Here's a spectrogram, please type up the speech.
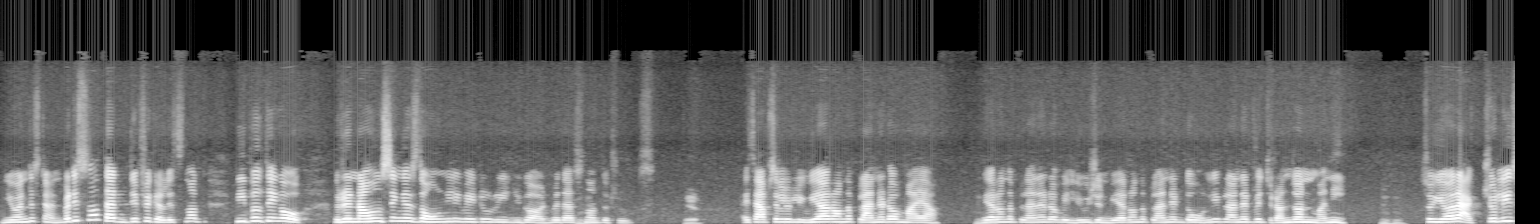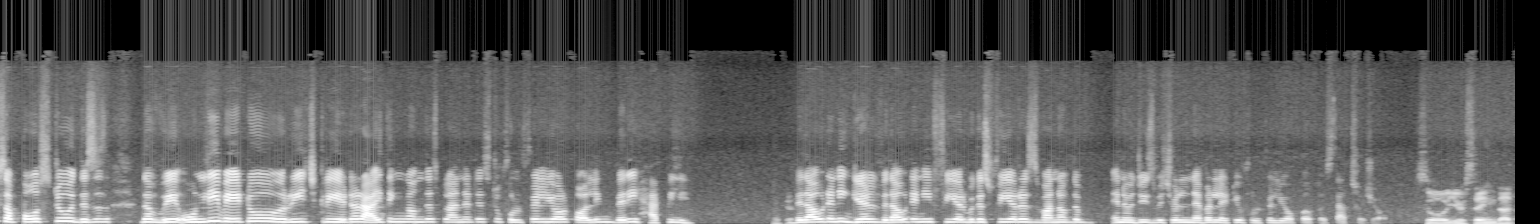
You understand? But it's not that difficult. It's not, people think, oh, renouncing is the only way to reach God, but that's not the truth. Yeah. It's absolutely, we are on the planet of Maya. We are on the planet of illusion. We are on the planet, the only planet which runs on money. Mhm. So you're actually supposed to. This is the way, only way to reach Creator. I think on this planet is to fulfill your calling very happily, Okay. without any guilt, without any fear, because fear is one of the energies which will never let you fulfill your purpose. That's for sure. So you're saying that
